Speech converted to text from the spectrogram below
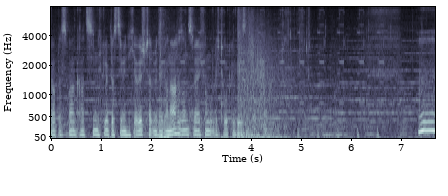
Glaube, das war gerade ziemlich Glück, dass die mich nicht erwischt hat mit der Granate, sonst wäre ich vermutlich tot gewesen. Äh,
